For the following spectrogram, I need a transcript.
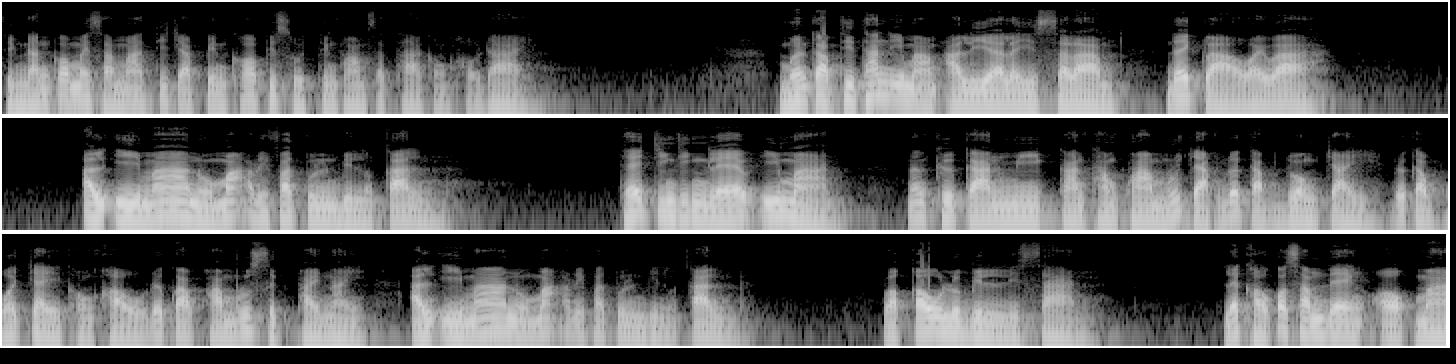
สิ่งนั้นก็ไม่สามารถที่จะเป็นข้อพิสูจน์ถึงความศรัทธาของเขาได้ เหมือนกับที่ท่านอิหม่ามอาลีอะลัยฮิสลามได้กล่าวไว้ว่าอัลอีมานุมะริฟตุลบิลกันแท้จริง ๆ แล้วอีมาน นั่นคือการมีการทำความรู้จักด้วยกับดวงใจ ด้วยกับหัวใจของเขา ด้วยกับความรู้สึกภายในอัลอีมานุมะริฟตุลบิลกันวะเกาลุบิลลิซาน และเขาก็สำแดงออกมา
